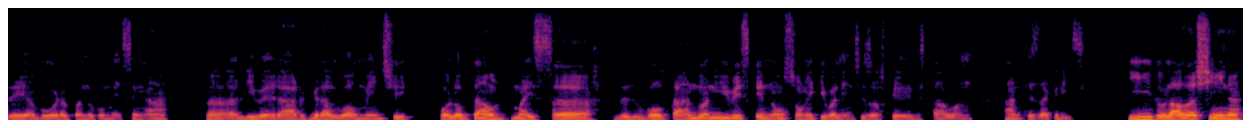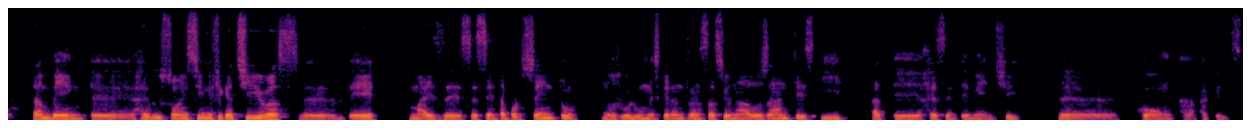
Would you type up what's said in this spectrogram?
de agora, quando comecem a liberar gradualmente o lockdown, mas uh, voltando a níveis que não são equivalentes aos que estavam antes da crise. E do lado da China, também eh, reduções significativas eh, de mais de 60% nos volumes que eram transacionados antes e até recentemente eh, com a, a crise.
